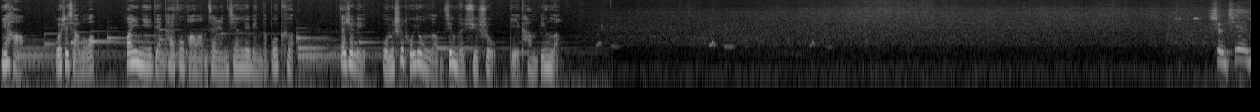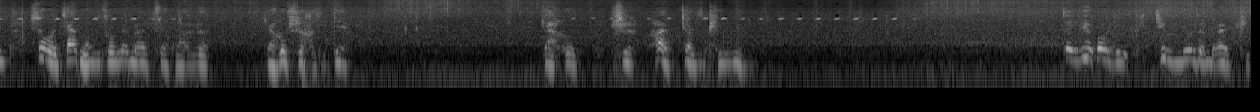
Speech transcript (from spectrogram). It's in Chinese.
你好，我是小罗，欢迎你点开凤凰网在人间 Living 的播客。在这里，我们试图用冷静的叙述抵抗冰冷。首先是我家门口的麦子黄了，然后是横店。然后是汉江平原，在月光里静默的麦子，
